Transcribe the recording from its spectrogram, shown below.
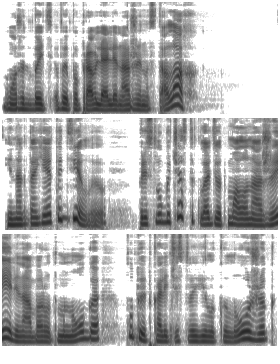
«Может быть, вы поправляли ножи на столах?» «Иногда я это делаю. Прислуга часто кладет мало ножей или, наоборот, много, путает количество вилок и ложек.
